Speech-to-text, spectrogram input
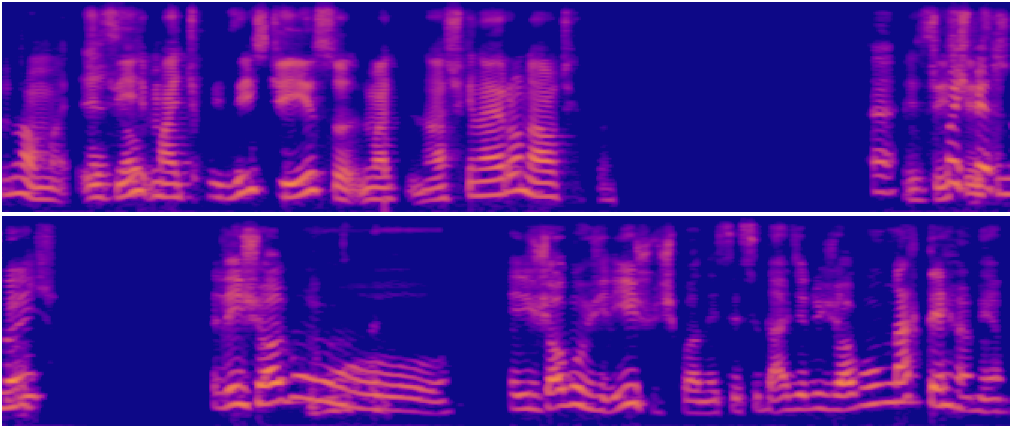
Não, mas, é, existe, mas tipo, existe isso, mas acho que na aeronáutica. É, existe tipo, as pessoas. Eles jogam. Eles jogam os lixos, tipo, a necessidade, eles jogam na terra mesmo.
